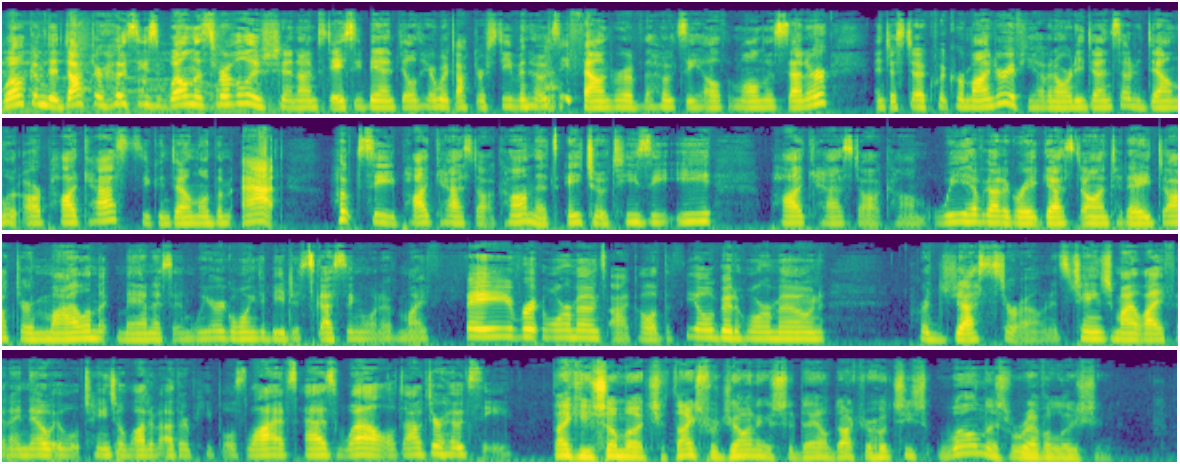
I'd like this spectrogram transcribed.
Welcome to Dr. Hotze's Wellness Revolution. I'm Stacy Banfield here with Dr. Stephen Hotze, founder of the Hotze Health and Wellness Center. And just a quick reminder, if you haven't already done so, to download our podcasts, you can download them at hotzepodcast.com. That's H-O-T-Z-E podcast.com. We have got a great guest on today, Dr. Mila McManus, and we are going to be discussing one of my favorite hormones. I call it the feel-good hormone – progesterone. It's changed my life, and I know it will change a lot of other people's lives as well. Dr. Hotze. Thank you so much. Thanks for joining us today on Dr. Hotze's Wellness Revolution.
